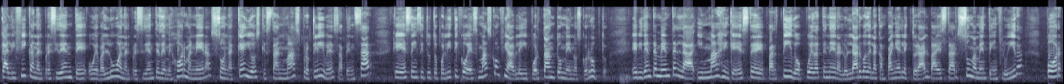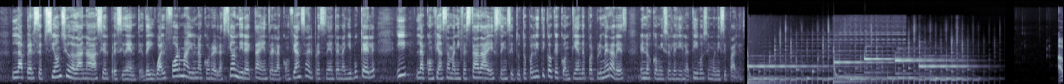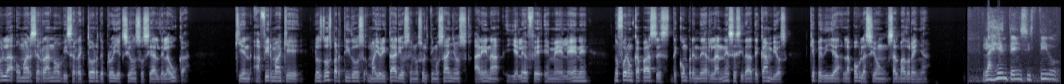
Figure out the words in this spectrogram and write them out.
califican al presidente o evalúan al presidente de mejor manera son aquellos que están más proclives a pensar que este instituto político es más confiable y por tanto menos corrupto. Evidentemente la imagen que este partido pueda tener a lo largo de la campaña electoral va a estar sumamente influida por la percepción ciudadana hacia el presidente. De igual forma, hay una correlación directa entre la confianza del presidente Nayib Bukele y la confianza manifestada a este instituto político que contiende por primera vez en los comicios legislativos y municipales. Habla Omar Serrano, vicerrector de Proyección Social de la UCA, quien afirma que los dos partidos mayoritarios en los últimos años, Arena y el FMLN, no fueron capaces de comprender la necesidad de cambios que pedía la población salvadoreña. La gente ha insistido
